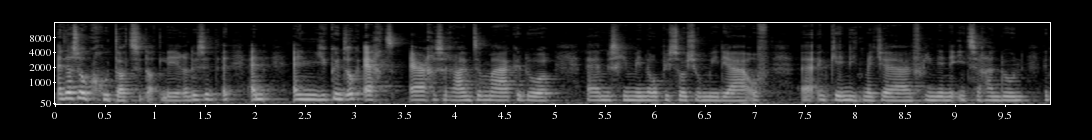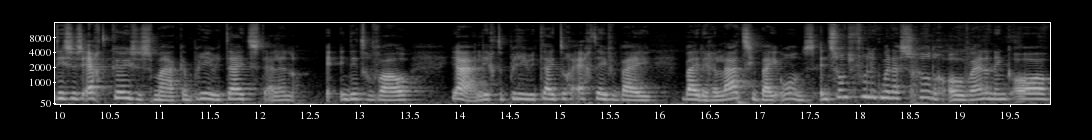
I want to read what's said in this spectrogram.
En dat is ook goed dat ze dat leren. Dus het, en, en je kunt ook echt ergens ruimte maken door eh, misschien minder op je social media of eh, een keer niet met je vriendinnen iets te gaan doen. Het is dus echt keuzes maken en prioriteit stellen. En in dit geval ja, ligt de prioriteit toch echt even bij, bij de relatie, bij ons. En soms voel ik me daar schuldig over. En dan denk ik, oh,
